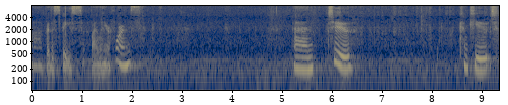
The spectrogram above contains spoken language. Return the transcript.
Uh, for the space of bilinear forms. And two, compute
